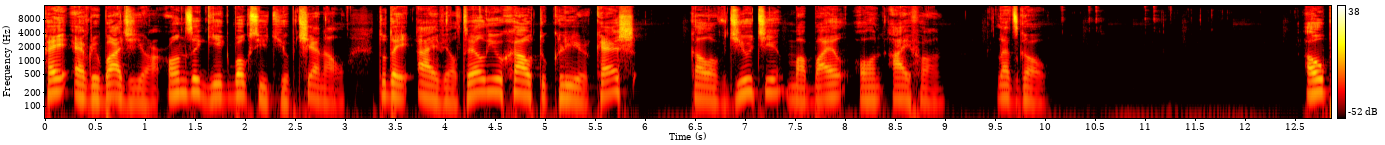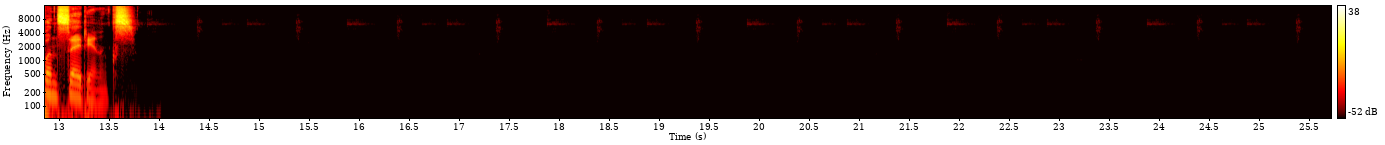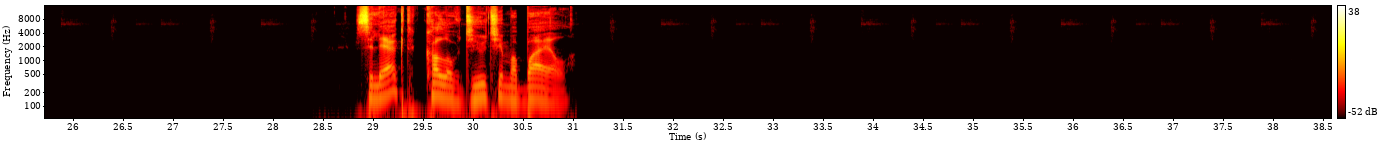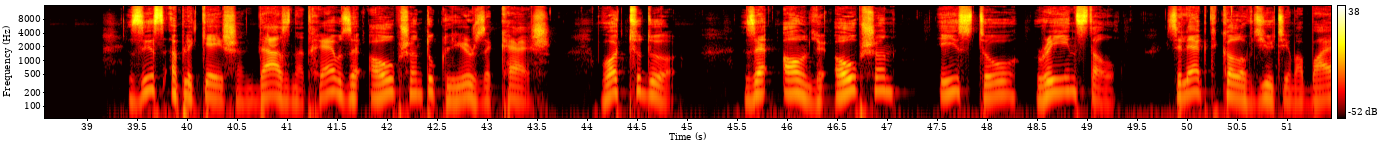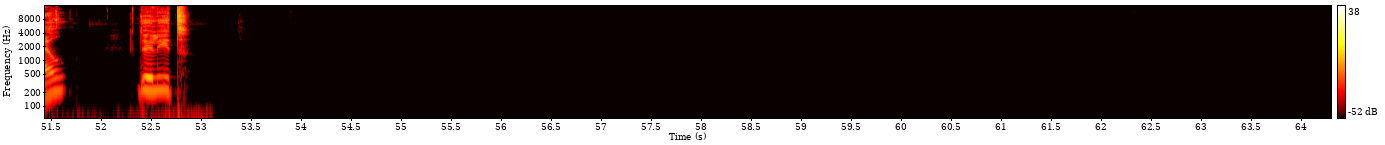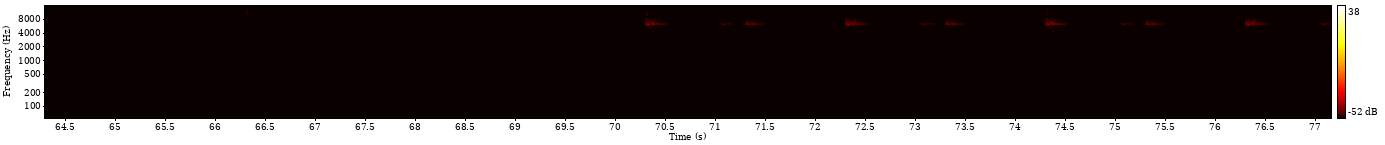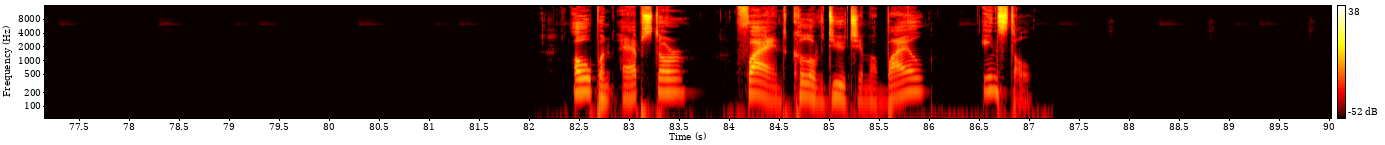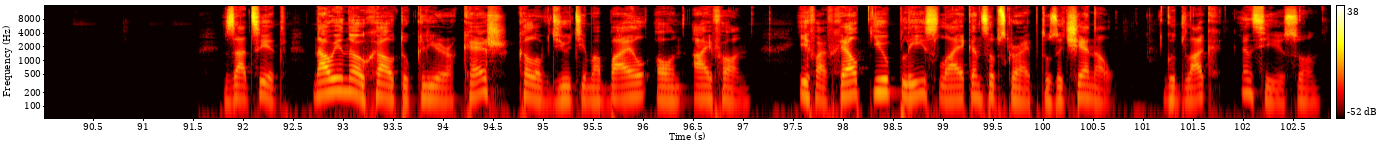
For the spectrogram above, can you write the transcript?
Hey everybody, you are on the Geekbox YouTube channel. Today I will tell you how to clear cache Call of Duty Mobile on iPhone. Let's go. Open Settings. Select Call of Duty Mobile. This application does not have the option to clear the cache. What to do? The only option is to reinstall. Select Call of Duty Mobile, delete Open App Store, find Call of Duty Mobile, install. That's it. Now you know how to clear cache Call of Duty Mobile on iPhone. If I've helped you, please like and subscribe to the channel. Good luck and see you soon.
